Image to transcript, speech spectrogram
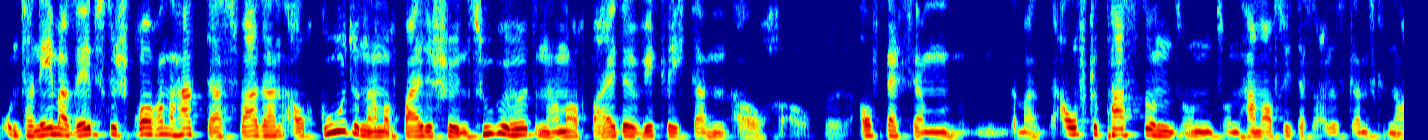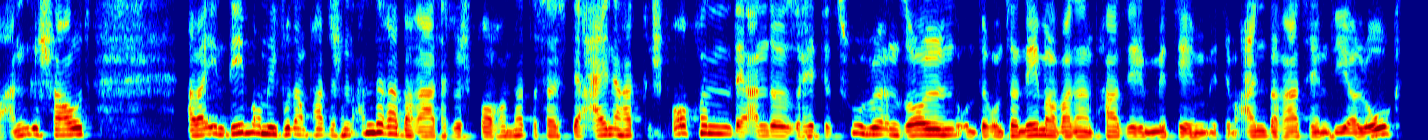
Unternehmer selbst gesprochen hat, das war dann auch gut und haben auch beide schön zugehört und haben auch beide wirklich dann auch, auch äh, aufmerksam mal, aufgepasst und, und, und haben auch sich das alles ganz genau angeschaut. Aber in dem Augenblick, wo dann praktisch ein anderer Berater gesprochen hat, das heißt, der eine hat gesprochen, der andere hätte zuhören sollen und der Unternehmer war dann quasi mit dem, mit dem einen Berater im Dialog.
